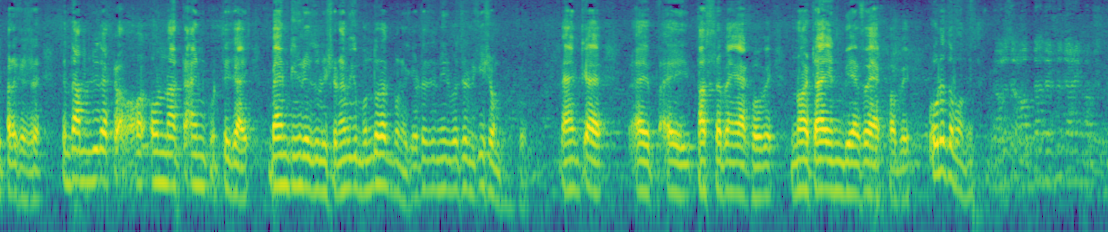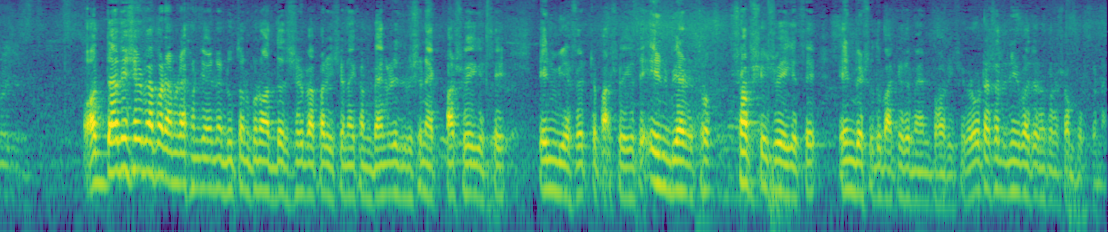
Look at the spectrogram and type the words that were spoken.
রিপার্কেশন কিন্তু আমরা যদি একটা অন্য একটা আইন করতে যাই ব্যাংকিং রেজলিউশন আমি কি বন্ধ রাখব নাকি? ওটাতে নির্বাচনের কী সম্পর্ক? ব্যাংক এই পাঁচটা ব্যাংক এক হবে, নয়টা এনবিএফ এক হবে, ওগুলো তো বন্ধ অধ্যাদেশের ব্যাপারে আমরা এখন জানি না, নতুন কোনো অধ্যাদেশের ব্যাপার এসে না এখন ব্যাংক রেজলিউশন এক পাস হয়ে গেছে এনবিএফ এরটা পাস হয়ে গেছে এনবিআর তো সব শেষ হয়ে গেছে। এনবিআর শুধু বাকি ম্যান পাওয়ার হিসেবে ওটার সাথে নির্বাচনের কোনো সম্পর্ক না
